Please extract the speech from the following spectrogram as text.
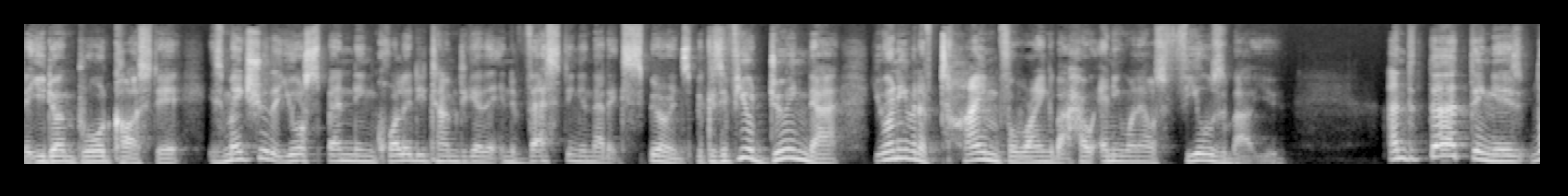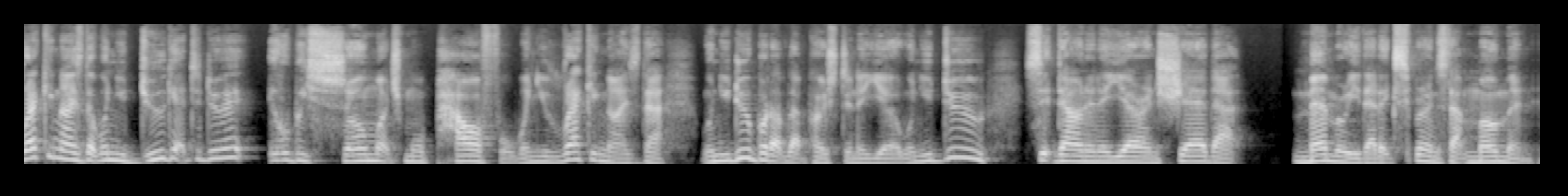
that you don't broadcast it is make sure that you're spending quality time together, investing in that experience. Because if you're doing that, you won't even have time for worrying about how anyone else feels about you. And the third thing is recognize that when you do get to do it, it will be so much more powerful. When you recognize that when you do put up that post in a year, when you do sit down in a year and share that memory, that experience, that moment,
